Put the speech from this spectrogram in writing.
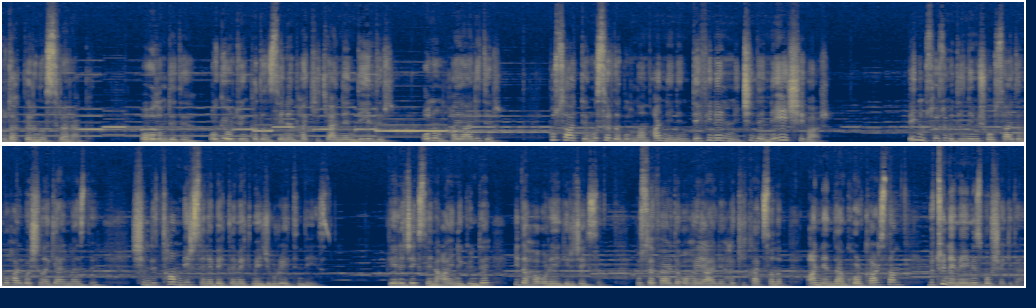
dudaklarını ısırarak Oğlum dedi, o gördüğün kadın senin hakiki annen değildir. Onun hayalidir. Bu saatte Mısır'da bulunan annenin definenin içinde ne işi var? Benim sözümü dinlemiş olsaydın bu hal başına gelmezdi. Şimdi tam bir sene beklemek mecburiyetindeyiz. Gelecek sene aynı günde bir daha oraya gireceksin. Bu sefer de o hayali hakikat sanıp annenden korkarsan bütün emeğimiz boşa gider.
